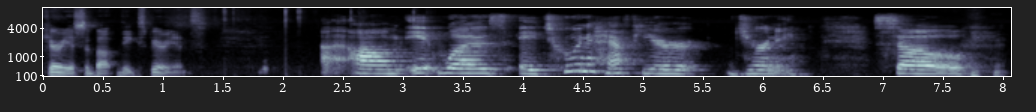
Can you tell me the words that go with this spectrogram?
curious about the experience. Uh, um, it was a two and a half year journey. So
